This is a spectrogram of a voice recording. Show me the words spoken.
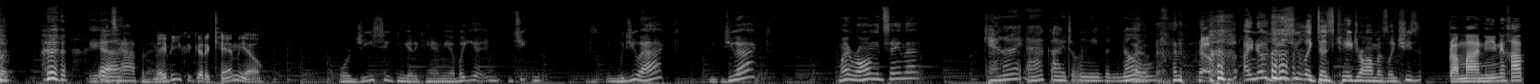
but it's Yeah. happening. Maybe you could get a cameo. Or Jisoo can get a cameo. But you, G- would you act? Do you act? Am I wrong in saying that? Can I act? I don't even I know. don't, I don't know. I know Jisoo like does K dramas. Like she's ประมาณนี้นะครับ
